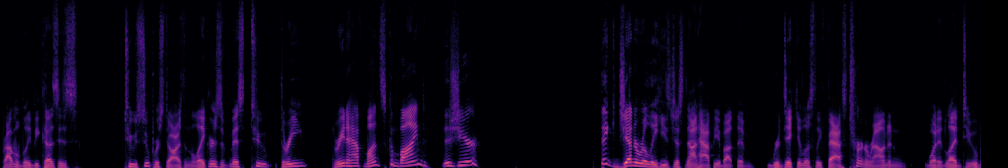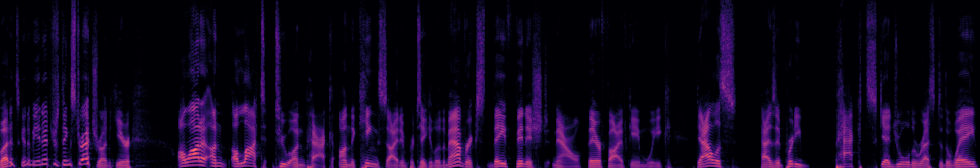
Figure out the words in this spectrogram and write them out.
probably because his two superstars and the Lakers have missed two, three, three and a half months combined this year. I think generally he's just not happy about the ridiculously fast turnaround and what it led to, but it's going to be an interesting stretch run here. A lot of un- a lot to unpack on the Kings side in particular. The Mavericks they finished now their five game week. Dallas has a pretty packed schedule the rest of the way.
